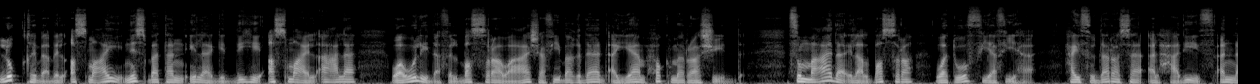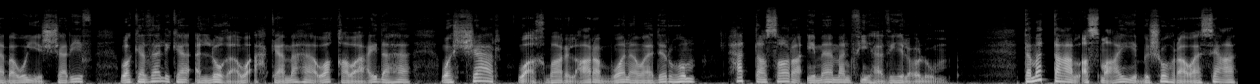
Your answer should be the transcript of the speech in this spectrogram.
لقب بالأصمعي نسبة إلى جده أصمع الأعلى وولد في البصرة وعاش في بغداد أيام حكم الرشيد. ثم عاد إلى البصرة وتوفي فيها. حيث درس الحديث النبوي الشريف وكذلك اللغة وأحكامها وقواعدها والشعر وأخبار العرب ونوادرهم حتى صار إماما في هذه العلوم. تمتع الأصمعي بشهرة واسعة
